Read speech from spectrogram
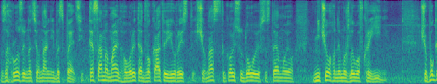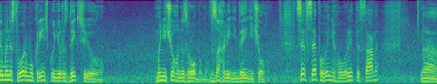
загрозою національній безпеці. Те саме мають говорити адвокати і юристи, що в нас з такою судовою системою нічого неможливо в країні. Що поки ми не створимо українську юрисдикцію, ми нічого не зробимо, взагалі ніде і нічого. Це все повинні говорити саме е,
